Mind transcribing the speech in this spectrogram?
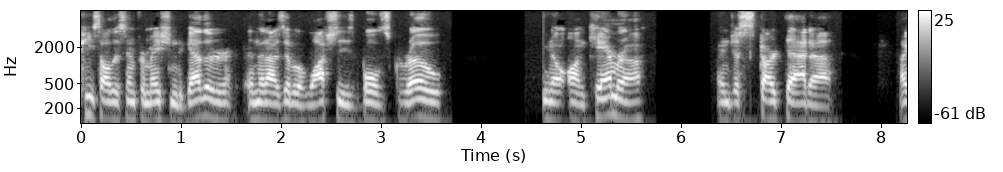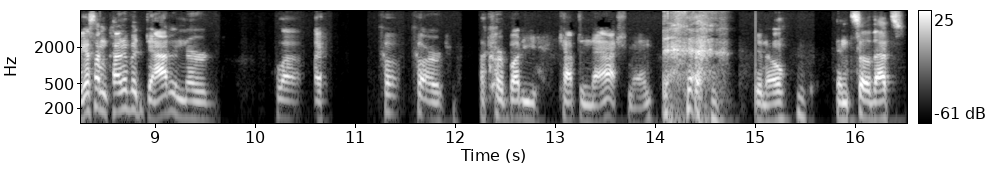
piece all this information together. And then I was able to watch these bulls grow, you know, on camera and just start that. Uh, I guess I'm kind of a data nerd, like our, like our buddy Captain Nash, man you know? And so that's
